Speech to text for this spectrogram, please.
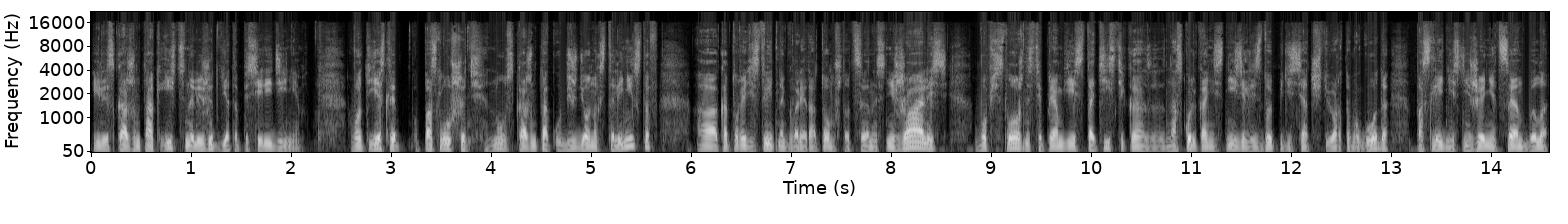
или, скажем так, истина лежит где-то посередине. Вот если послушать ну, скажем так, убежденных сталинистов, а, которые действительно говорят о том, что цены снижались. В общей сложности прям есть статистика, насколько они снизились до 1954 года. Последнее снижение цен было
